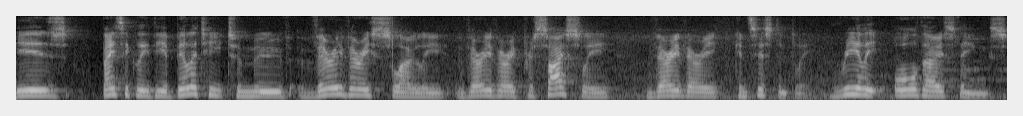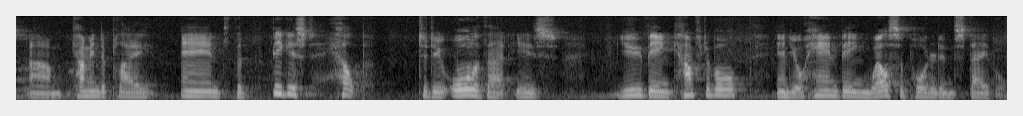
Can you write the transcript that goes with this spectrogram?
is basically the ability to move very, very slowly, very, very precisely, very, very consistently. Really, all those things um, come into play, and the biggest help to do all of that is you being comfortable and your hand being well supported and stable.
